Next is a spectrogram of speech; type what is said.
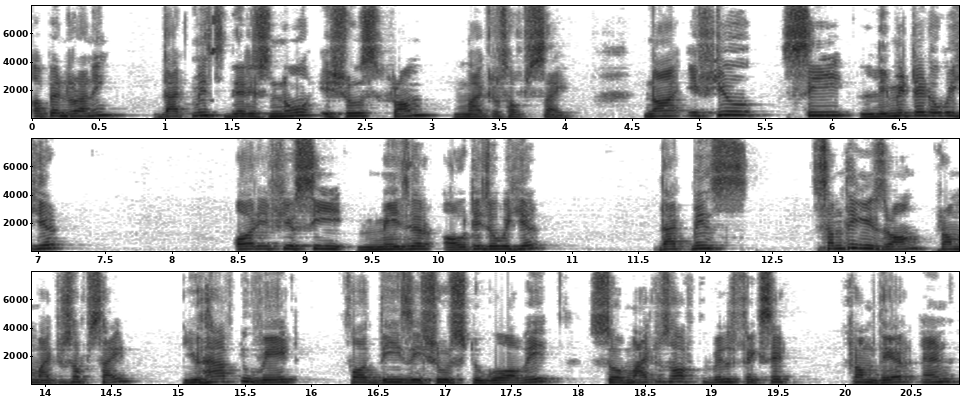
up and running, that means there is no issues from Microsoft side. Now, if you see limited over here, or if you see major outage over here, that means something is wrong from Microsoft side. You have to wait for these issues to go away. So microsoft will fix it from their end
